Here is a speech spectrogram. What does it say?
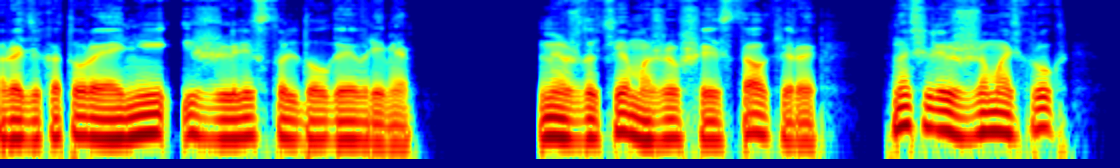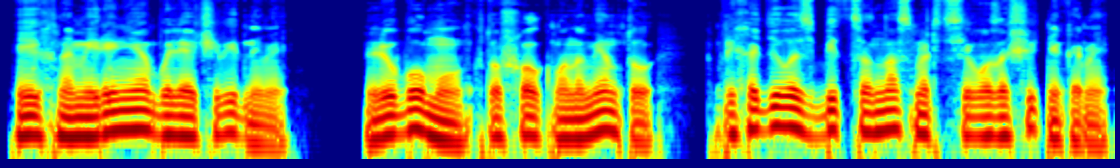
ради которой они и жили столь долгое время. Между тем ожившие сталкеры начали сжимать круг их намерения были очевидными. Любому, кто шел к монументу, приходилось биться насмерть с его защитниками,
